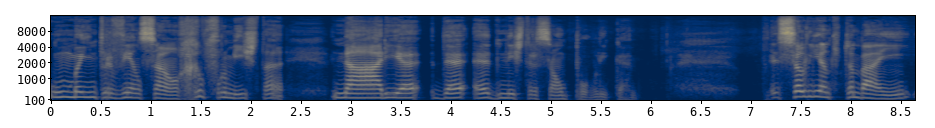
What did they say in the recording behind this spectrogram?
uma intervenção reformista na área da administração pública. Saliento também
